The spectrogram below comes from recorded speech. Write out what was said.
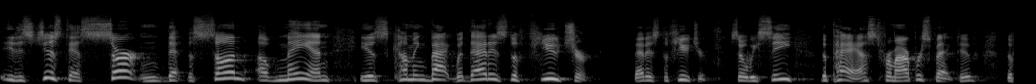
is just as certain that the Son of Man is coming back. But that is the future. That is the future. So we see the past from our perspective, the,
